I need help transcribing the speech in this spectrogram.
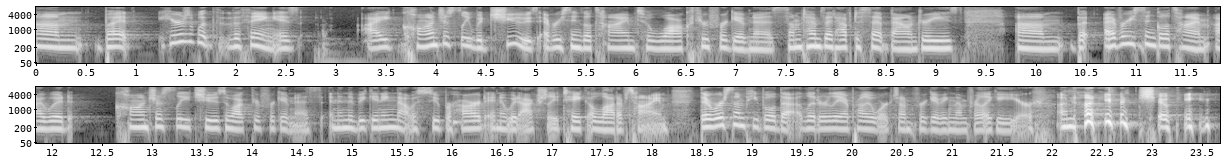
um but here's what the thing is I consciously would choose every single time to walk through forgiveness. Sometimes I'd have to set boundaries. Um, but every single time I would consciously choose to walk through forgiveness. And in the beginning, that was super hard and it would actually take a lot of time. There were some people that literally I probably worked on forgiving them for like a year. I'm not even joking.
